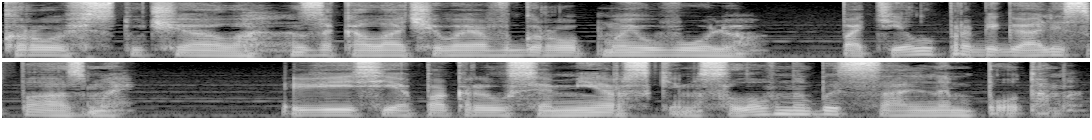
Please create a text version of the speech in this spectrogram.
Кровь стучала, заколачивая в гроб мою волю. По телу пробегали спазмы. Весь я покрылся мерзким, словно бы сальным потом.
